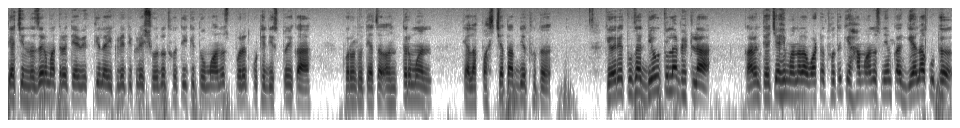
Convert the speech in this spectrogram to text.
त्याची नजर मात्र त्या व्यक्तीला इकडे तिकडे शोधत होती की तो माणूस परत कुठे दिसतोय का? परंतु त्याचं अंतर्मन त्याला पश्चाताप देत होतं. की अरे तुझा देव तुला भेटला. कारण त्याच्याही मनाला वाटत होतं की हा माणूस नेमका गेला कुठं?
